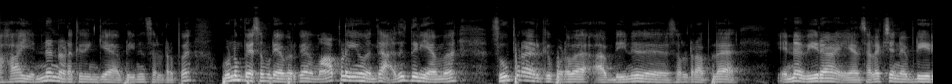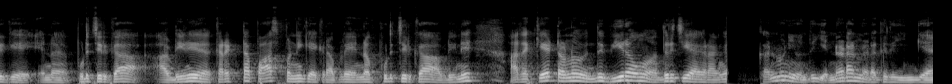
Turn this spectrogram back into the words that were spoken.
ஆஹா என்ன நடக்குது இங்கே அப்படின்னு சொல்கிறப்ப ஒன்றும் பேச முடியாமல் இருக்க. மாப்பிள்ளையும் வந்து அது தெரியாமல் சூப்பராக இருக்குது புடவை அப்படின்னு சொல்கிறாப்புல என்ன வீரா என் செலெக்ஷன் எப்படி இருக்குது என்ன பிடிச்சிருக்கா? அப்படின்னு கரெக்டாக பாஸ் பண்ணி கேட்குறாப்புல என்ன பிடிச்சிருக்கா? அப்படின்னு அதை கேட்டோன்னே வந்து வீராவும் அதிர்ச்சி ஆகிறாங்க. கண்மணி வந்து என்னடா நடக்குது இங்கே?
